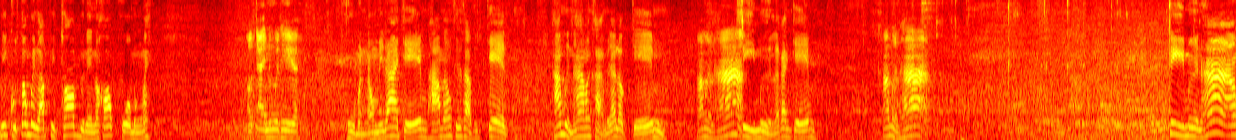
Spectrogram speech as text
นี่กูต้องไปรับผิดชอบอยู่ในครอบครัวมึงไหมเอาใจหนึ่งไปทีโอ้โหมันเอาไม่ได้เจมส์พามันต้องซื้อสามสิบเจ็ดห้าหมื่นห้ามันขายไม่ได้หรอกเจมส์ห้าหมื่นห้าสี่หมื่นแล้วกันเจมส์ห้าหมื่นห้าสี่หมื่นห้าเอา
